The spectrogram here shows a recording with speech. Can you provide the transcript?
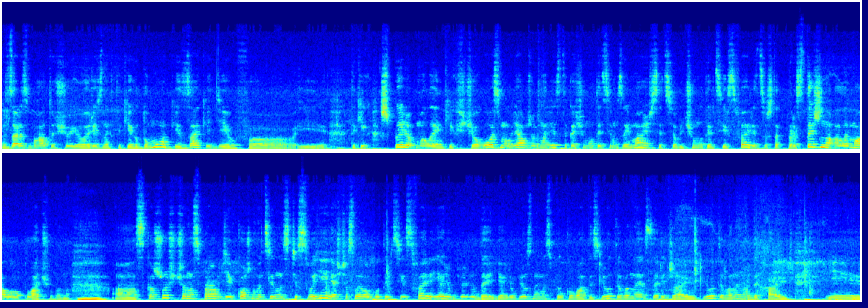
Ось зараз багато чую різних таких думок і закидів е, і таких шпильок маленьких, що ось, мовляв, журналістика, чому ти цим займаєшся, чому ти в цій сфері? Це ж так престижно, але мало оплачувано. Мгм. А, Скажу, що насправді в кожного цінності свої. Я щаслива бути в цій сфері. Я люблю людей. Я люблю з ними спілкуватись. Люди вони заряджають, люди вони надихають. І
